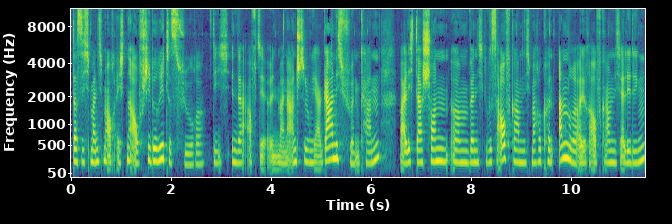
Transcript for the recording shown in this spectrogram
dass ich manchmal auch echt eine Aufschieberitis führe, die ich in, der, auf der, in meiner Anstellung ja gar nicht führen kann, weil ich da schon, ähm, wenn ich gewisse Aufgaben nicht mache, können andere ihre Aufgaben nicht erledigen,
